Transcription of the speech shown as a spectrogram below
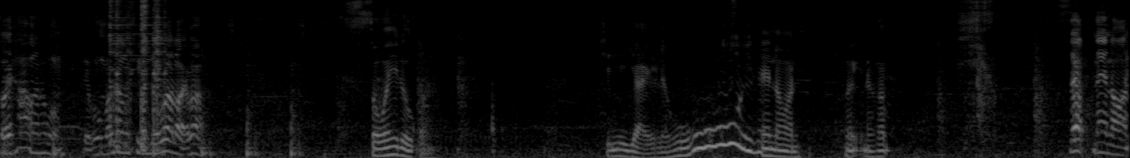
ซอยข้าวนะครับผม เดี๋ยวผมมาลองชิมดูว่าอร่อยเปล่าซอยให้ดูก่อน ชิ้นใหญ่ๆเลยโอ้ยแน่นอน เฮ้ยนะครับ แซ่บแน่นอน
